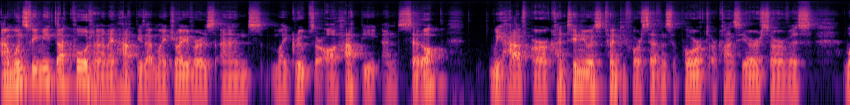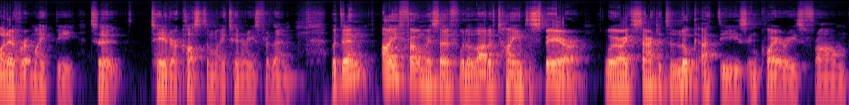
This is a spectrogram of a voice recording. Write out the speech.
And once we meet that quota, and I'm happy that my drivers and my groups are all happy and set up, we have our continuous 24 7 support, our concierge service, whatever it might be, to tailor custom itineraries for them. But then I found myself with a lot of time to spare where I started to look at these inquiries from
